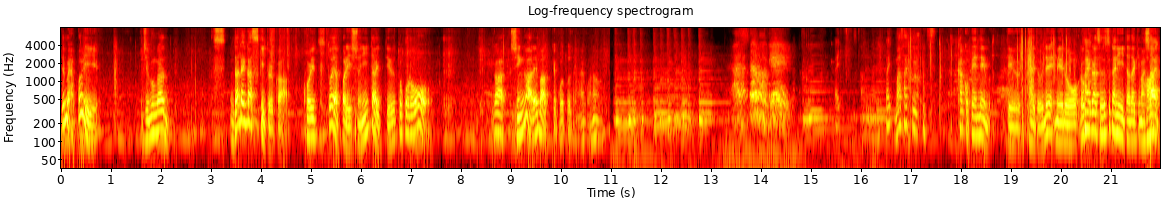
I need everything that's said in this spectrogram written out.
でもやっぱり自分がす誰が好きというかこいつとやっぱり一緒にいたいっていうところをが芯があればってことじゃないかな。はい、まさき過去ペンネームっていうタイトルでメールを6月2日にいただきました、はい。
